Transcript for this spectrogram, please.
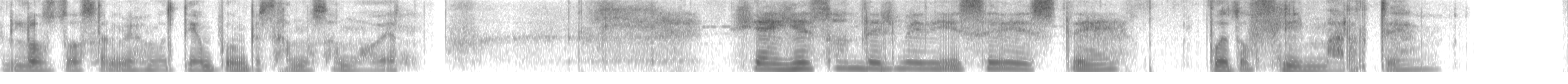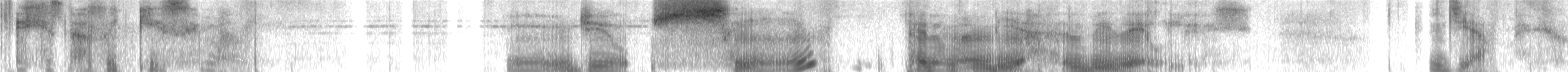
Los dos al mismo tiempo empezamos a mover. Y ahí es donde él me dice, este, ¿puedo filmarte? Es que estás riquísima. Yo, sí, pero me envías el video, le dije. Ya, me dijo.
